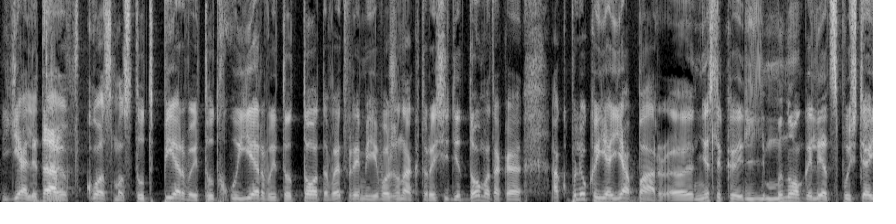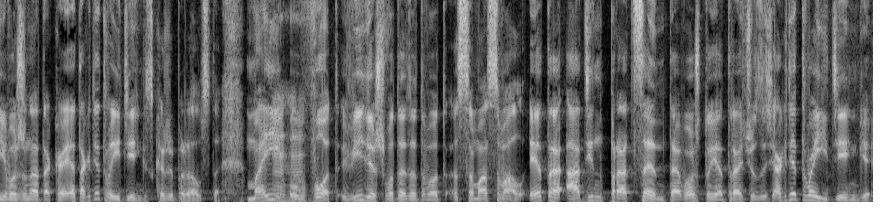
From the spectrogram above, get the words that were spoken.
Я летаю Да. в космос, тут первый, тут хуервый, тут то-то. В это время его жена, которая сидит дома, такая, а куплю-ка я я бар. Э, Несколько, много лет спустя его жена такая, это где твои деньги, скажи, пожалуйста. Мои, вот, видишь вот этот вот самосвал, это один процент того, что я трачу за себя. А где твои деньги?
